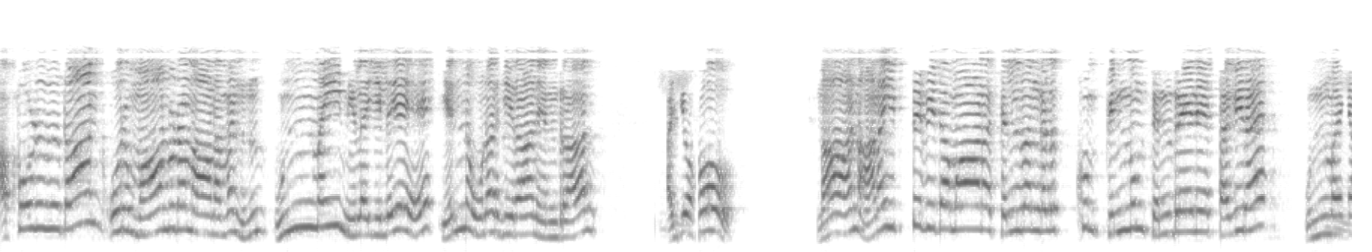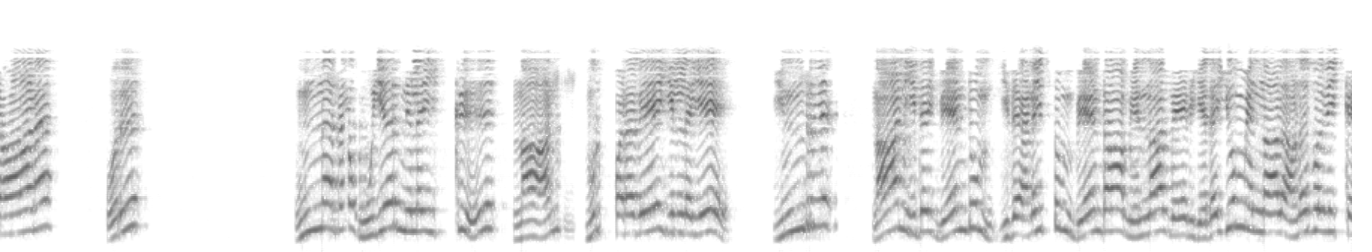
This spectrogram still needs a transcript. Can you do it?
அப்பொழுதுதான் ஒரு மானுடனானவன் உண்மை நிலையிலே என்ன உணர்கிறான் என்றால் ஐயோஹோ நான் அனைத்து விதமான செல்வங்களுக்கும் பின்னும் சென்றேனே தவிர உண்மையான ஒரு உன்னத உயர்நிலைக்கு நான் முற்படவே இல்லையே. இன்று நான் இதை வேண்டும் இதை அனைத்தும் வேண்டாம் என்னால் வேறு எதையும் என்னால் அனுபவிக்க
